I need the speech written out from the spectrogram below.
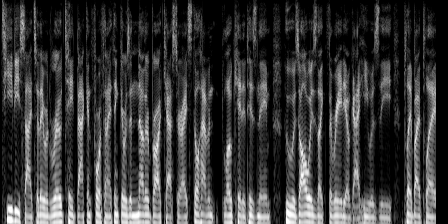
TV side. So they would rotate back and forth. And I think there was another broadcaster, I still haven't located his name, who was always like the radio guy. He was the play by play.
